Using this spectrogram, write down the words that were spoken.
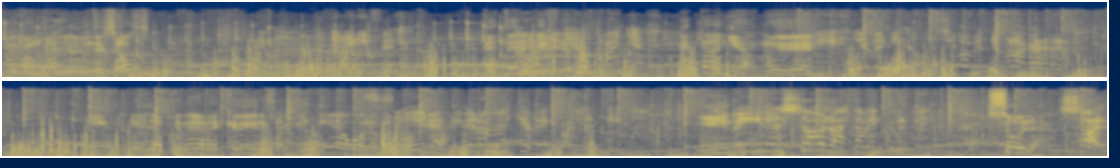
¿Me contás de dónde sos? Tenerife. De Tenerife. España. España, muy bien. Y he venido exclusivamente por la carrera. ¿Y es la primera vez que vienes a Argentina o a la Sí, Patagonia? la primera vez que vengo a Argentina. ¿Y? Vine sola a esta aventura. ¿Sola? Sola.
